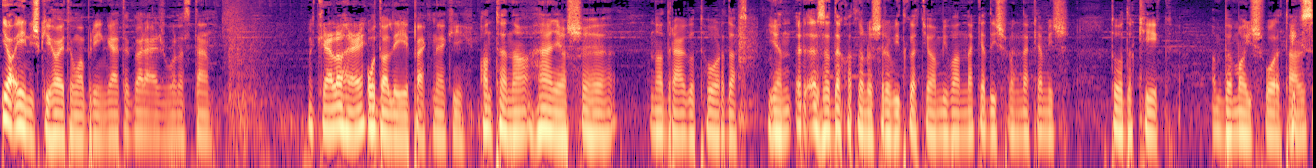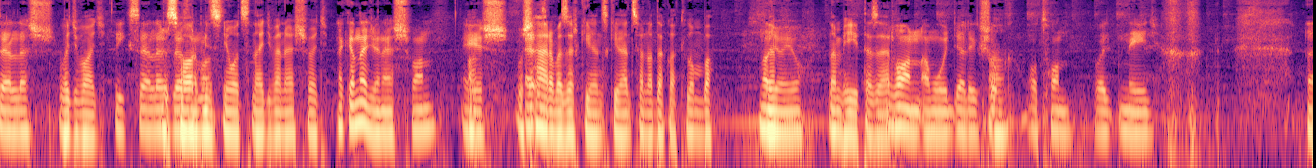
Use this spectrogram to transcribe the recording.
Ja, én is kihajtom a bringát a garázsból, aztán Meg kell a hely. oda lépek neki. Antenna, hányas uh, nadrágot hordasz? Ilyen, ez a dekatlanos rövidgatja, ami van neked is, meg nekem is. Tudod, a kék, amiben ma is voltál. XL-es. Vagy vagy. XL-es, Ez de ez nem az. 38-40-es, vagy Nekem 40-es van, Ah, és most ez 3990 a Decathlonba. nagyon jó. Nem 7000. Van amúgy elég sok Ah. otthon, vagy négy. Uh,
